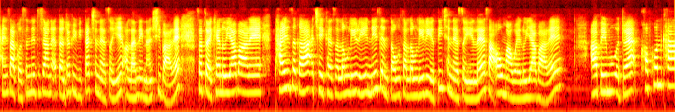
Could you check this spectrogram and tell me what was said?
ထိုင်းစာကိုစနစ်တကျနဲ့အတန်ထပ်ပြီးပြီးတတ်ချင်တယ်ဆိုရင် online နေနန်းရှိပါတယ်ဆက်သွယ်ခဲ့လို့ရပါတယ်ထိုင်းစကားအခြေခံစလုံးလေးတွေနေ့စဉ်သုံးစလုံးလေးတွေသိချင်တယ်ဆိုရင်လည်းစာအုပ်မှာဝယ်လို့ရပါတယ်အားပေးမှုအတွက်ขอบคุณค่ะ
